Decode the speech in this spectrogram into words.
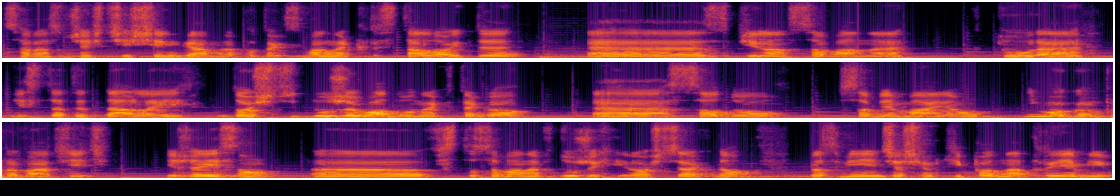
coraz częściej sięgamy po tak zwane krystaloidy zbilansowane, które niestety dalej dość duży ładunek tego sodu w sobie mają i mogą prowadzić jeżeli są e, stosowane w dużych ilościach do rozwinięcia się hiponatriemii,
